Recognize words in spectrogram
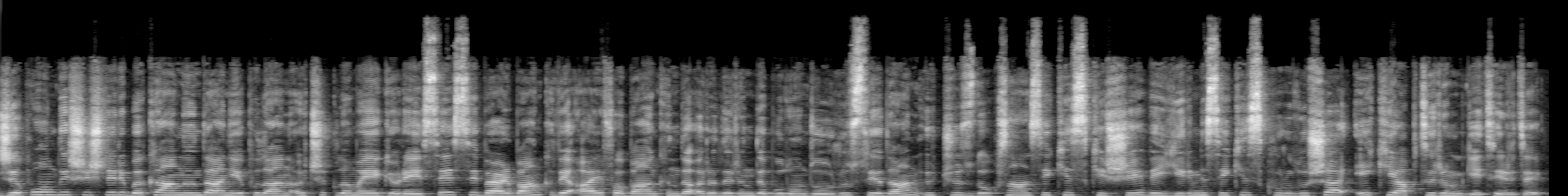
Japon Dışişleri Bakanlığı'ndan yapılan açıklamaya göre ise Siberbank ve Alfa Bank'ında aralarında bulunduğu Rusya'dan 398 kişi ve 28 kuruluşa ek yaptırım getirdi.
